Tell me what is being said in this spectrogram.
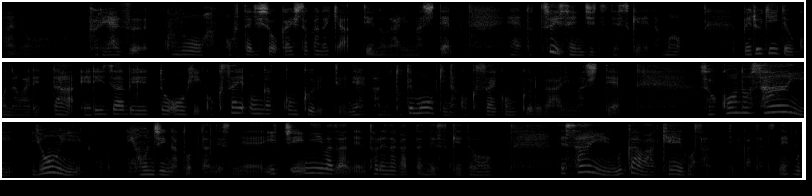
あのとりあえずこのお二人紹介しとかなきゃっていうのがありまして、えーと、つい先日ですけれどもベルギーで行われたエリザベート王妃国際音楽コンクールっていうねあのとても大きな国際コンクールがありましてそこの3位4位を日本人が取ったんですね。1位2位は残念取れなかったんですけどで3位向川圭吾さんっていう方ですね。向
